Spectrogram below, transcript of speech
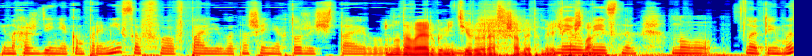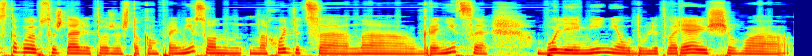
И нахождение компромиссов э, в паре, в отношениях тоже считаю Ну давай аргументируй, раз уж об этом речь пошла. Ну, ну, это и мы с тобой обсуждали тоже, что компромисс, он находится на границе более-менее удовлетворяющего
